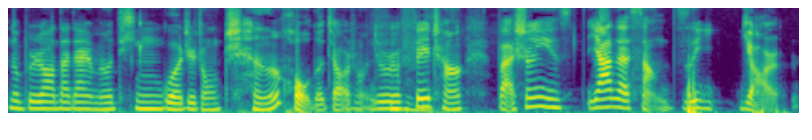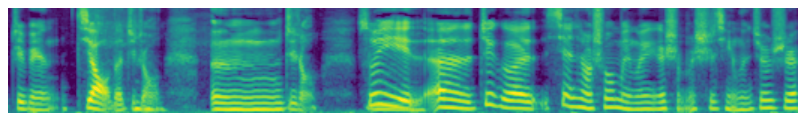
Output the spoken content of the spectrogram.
那不知道大家有没有听过这种沉吼的叫声，就是非常把声音压在嗓子眼儿这边叫的这种，嗯，这种。所以，呃，这个现象说明了一个什么事情呢？就是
